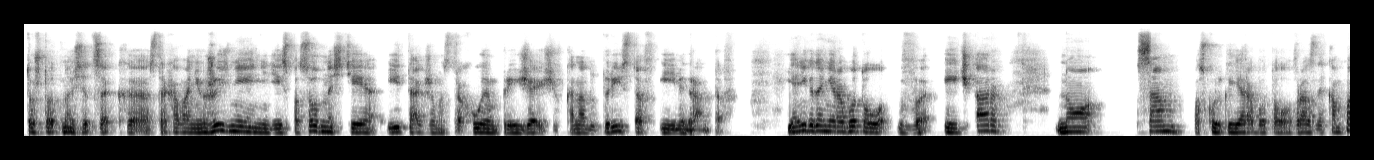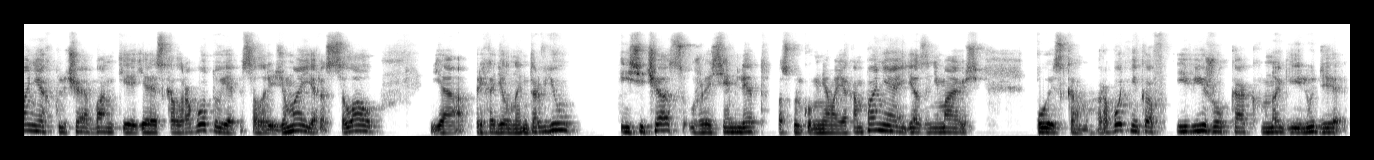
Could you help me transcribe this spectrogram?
То, что относится к страхованию жизни, недееспособности, и также мы страхуем приезжающих в Канаду туристов и иммигрантов. Я никогда не работал в HR, но сам, поскольку я работал в разных компаниях, включая банки, я искал работу, я писал резюме, я рассылал, я приходил на интервью, и сейчас, уже 7 лет, поскольку у меня моя компания, я занимаюсь поиском работников и вижу, как многие люди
